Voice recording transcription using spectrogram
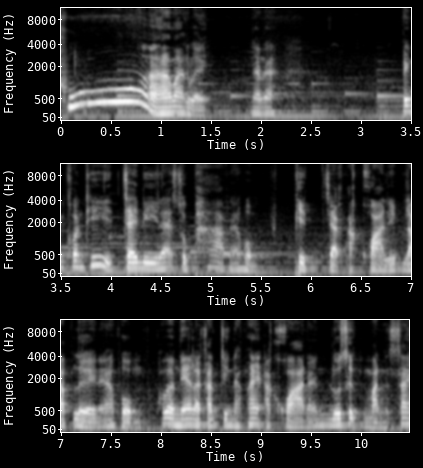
ขั้วมากเลยนะนะเป็นคนที่ใจดีและสุภาพนะครับผมผิดจากอควาลิบลับเลยนะครับผมเพราะแบบนี้แหละครับจึงทำให้อควานั้นรู้สึกหมั่นไส้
